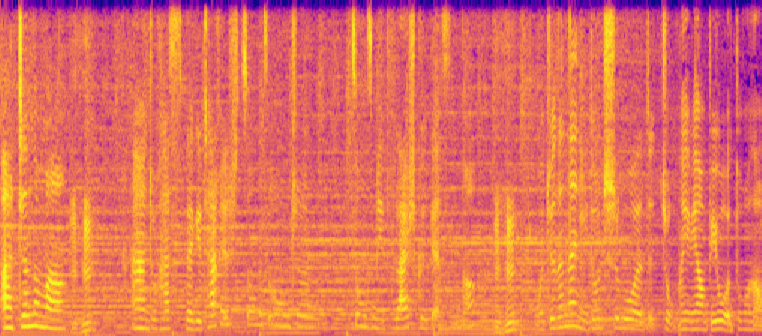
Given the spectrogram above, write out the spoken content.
啊，真的吗？ Mhm. 啊，du hast vegetarisch Zungs und Äh, Zungs mit Fleisch gegessen 呢？Mhm. 我觉得那你都吃过的种类要比我多呢。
